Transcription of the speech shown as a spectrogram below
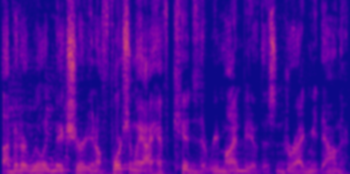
I better really make sure. You know, fortunately, I have kids that remind me of this and drag me down there.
